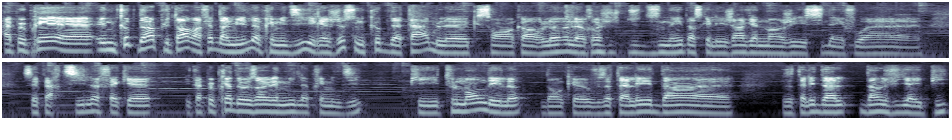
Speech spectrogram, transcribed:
à peu près euh, une coupe d'heures plus tard, en fait, dans le milieu de l'après-midi, il reste juste une coupe de tables qui sont encore là, le rush du dîner parce que les gens viennent manger ici d'un fois. c'est parti. Là, fait que il est à peu près 2h30 de l'après-midi. Puis tout le monde est là. Donc, vous êtes allé dans, vous êtes allé dans, dans le VIP.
